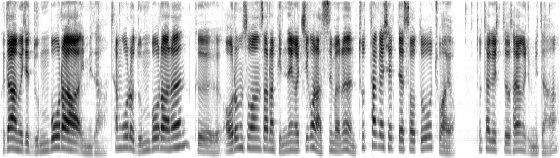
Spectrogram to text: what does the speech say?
그 다음에 이제 눈보라입니다. 참고로 눈보라는 그 얼음 소환사랑 빛냉을 찍어놨으면은 투타겟일 때 써도 좋아요. 투타겟 때도 사용해줍니다.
